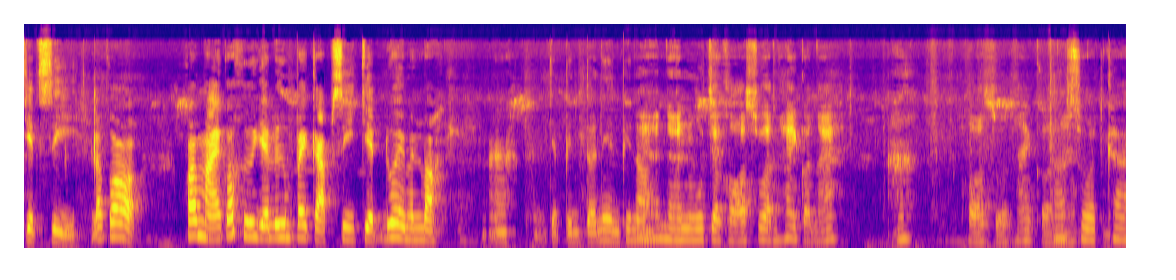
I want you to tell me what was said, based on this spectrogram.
เจ็ดสี่แล้วก็ความหมายก็คืออย่าลืมไปกับสี่เจ็ดด้วยมันบอกอะอันนี้จะเป็นตัวเน้นพี่น้องเดี๋ยวหนูจะขอส่วนให้ก่อนนะฮะขอส่วนให้ก่อนอะนะ สวดค่ะ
